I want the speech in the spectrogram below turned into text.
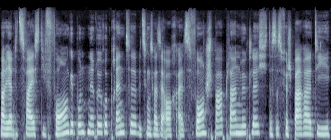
Variante 2 ist die fondgebundene Rürup-Rente, beziehungsweise auch als Fondssparplan möglich. Das ist für Sparer, die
